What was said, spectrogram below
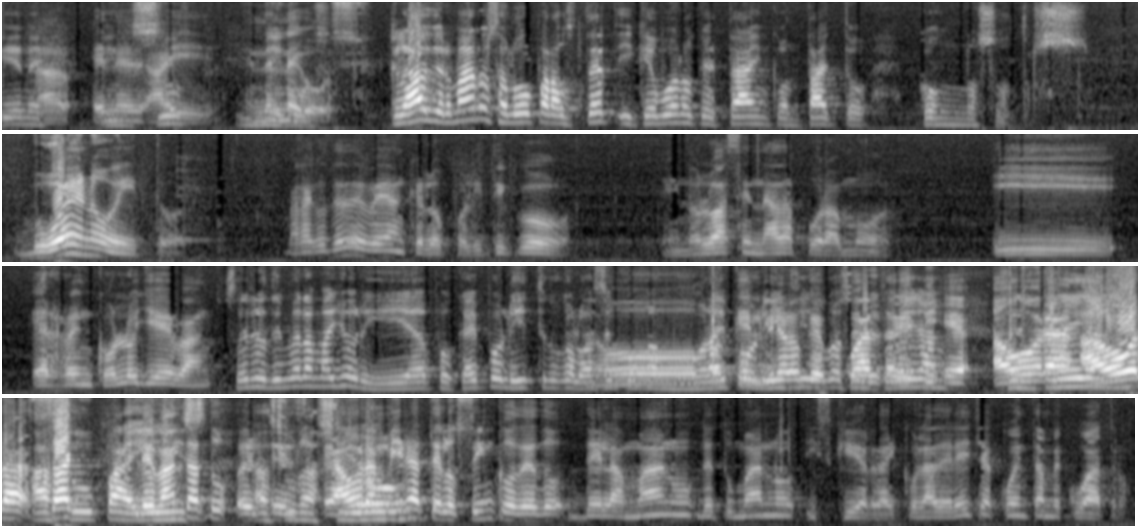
tiene Claro, en el- ahí, en el negocio. Claudio, hermano, saludo para usted y qué bueno que está en contacto con nosotros. Bueno, Víctor, para que ustedes vean que los políticos no lo hacen nada por amor y el rencor lo llevan. Sergio, dime la mayoría, porque hay políticos que lo hacen No, con amor, hay políticos que, eh, se entregan, eh, se ahora, entregan ahora, a sac- su país, levanta tu, el- a su el- nación. ahora mírate los cinco dedos de la mano, de tu mano izquierda y con la derecha cuéntame cuatro.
